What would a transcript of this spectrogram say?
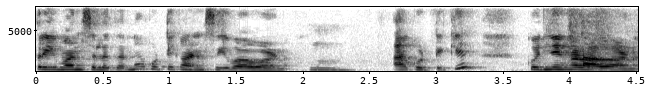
ത്രീ മന്ത്സിൽ തന്നെ കുട്ടി കൺസീവ് ആവുകയാണ്. ആ കുട്ടിക്ക് കുഞ്ഞുങ്ങളാവുകയാണ്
